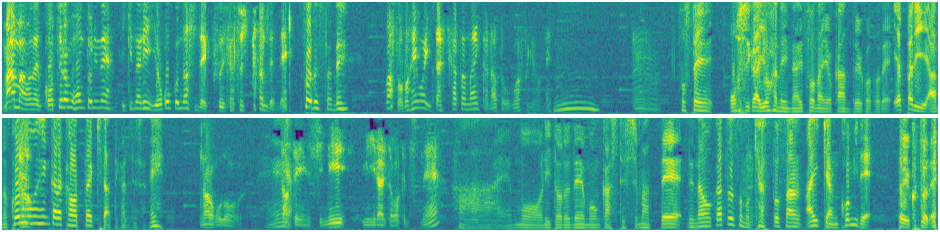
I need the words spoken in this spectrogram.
まあまあね、こちらも本当にね、いきなり予告なしで追加したんでね。そうでしたね。まあその辺は致し方ないかなと思いますけどね。うーん。うん。そして、推しがヨハネになりそうな予感ということで、やっぱり、あの、この辺から変わってきたって感じでしたね。なるほど。ね打天使に見入られたわけですね。はーい。もう、リトルデーモン化してしまって、で、なおかつ、そのキャストさん、アイキャン込みで、ということで。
